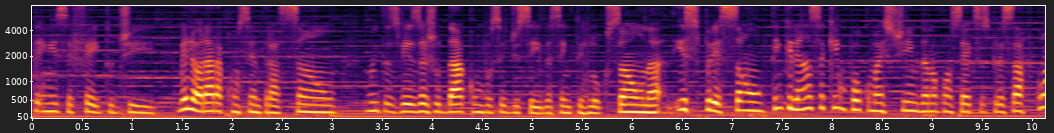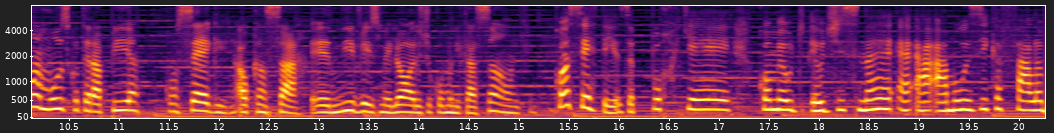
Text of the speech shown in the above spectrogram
tem esse efeito de melhorar a concentração, muitas vezes ajudar, como você disse aí, nessa interlocução, na expressão. Tem criança que é um pouco mais tímida, não consegue se expressar. Com a musicoterapia, consegue alcançar é, níveis melhores de comunicação, enfim? Com certeza, porque, como eu, eu disse, né, é, a, a, música fala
